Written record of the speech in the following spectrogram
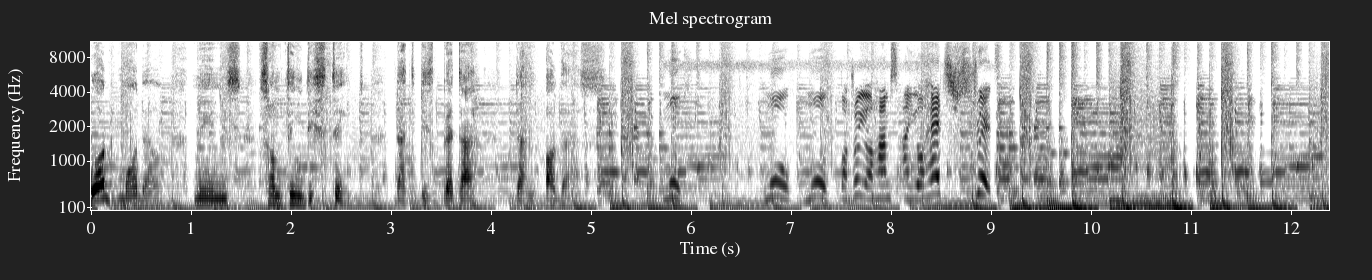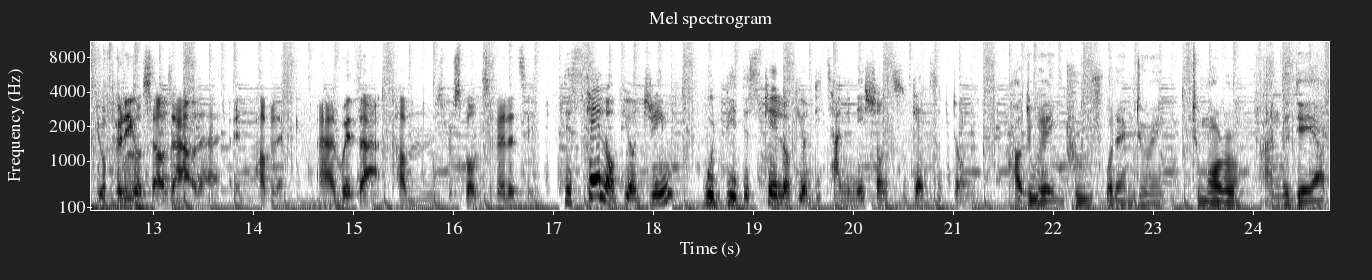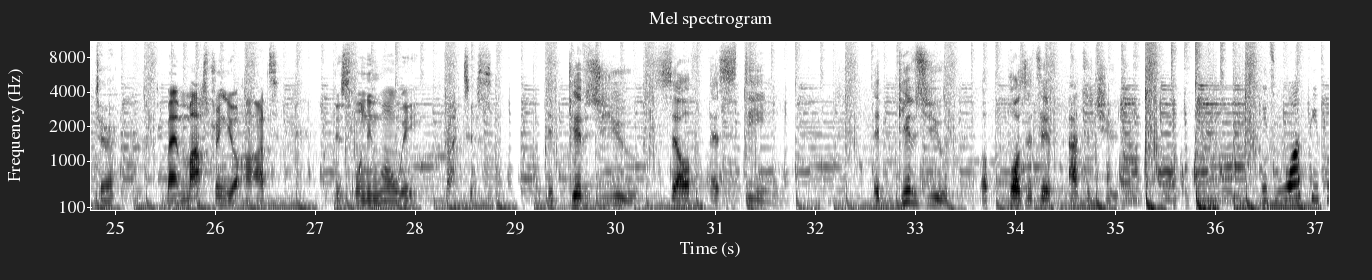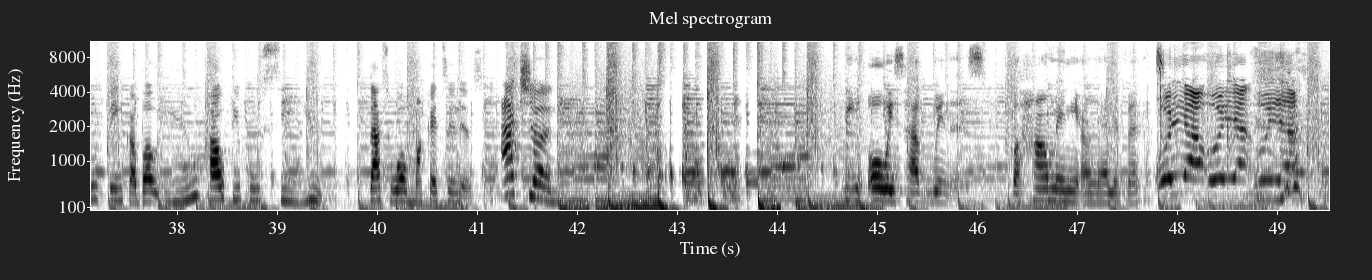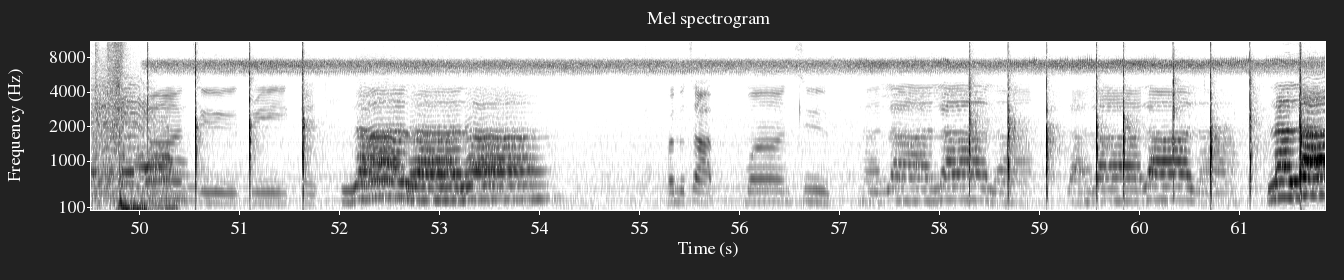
word model means something distinct that is better than others. Move, move, move. Control your arms and your head straight. You're putting yourselves out there in public, and with that comes responsibility. The scale of your dream would be the scale of your determination to get it done. How do I improve what I'm doing tomorrow and the day after? By mastering your art, there's only one way practice. It gives you self esteem, it gives you a positive attitude. It's what people think about you, how people see you. That's what marketing is. Action! We always have winners, but how many are relevant? Oh yeah, oh yeah, oh yeah. From the top. One, two. La la la la. La la la la. La la.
